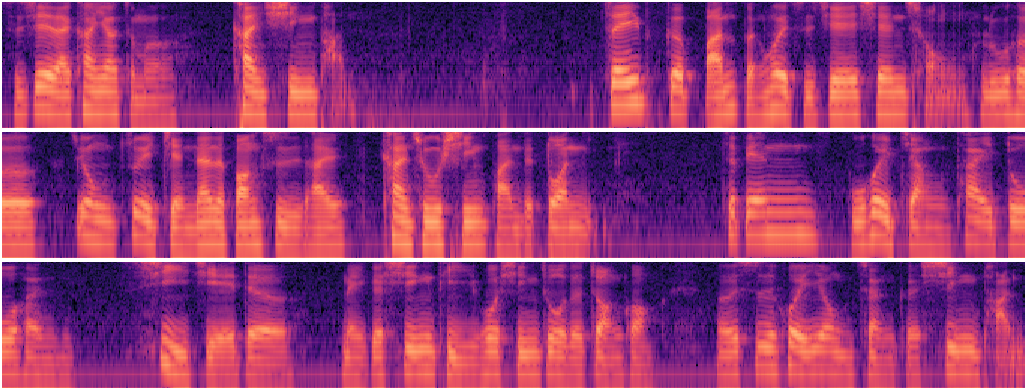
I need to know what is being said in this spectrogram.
直接来看要怎么看星盘。这一个版本会直接先从如何用最简单的方式来看出星盘的端倪。这边不会讲太多很细节的每个星体或星座的状况，而是会用整个星盘，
